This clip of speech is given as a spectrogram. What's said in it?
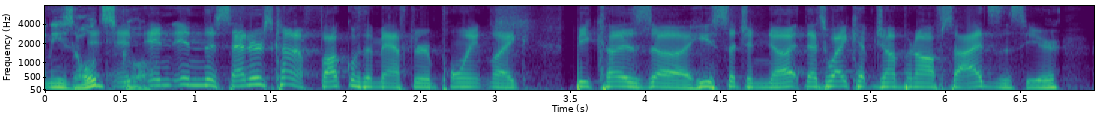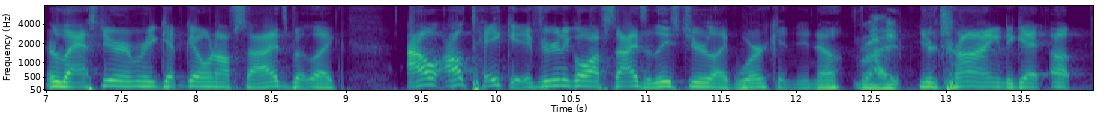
And he's old And, school. and, and the centers kind of fuck with him after a point, like because uh, he's such a nut. That's why he kept jumping off sides this year or last year. Remember he kept going off sides, but like I'll I'll take it if you're gonna go off sides. At least you're like working, you know. right. You're trying to get up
